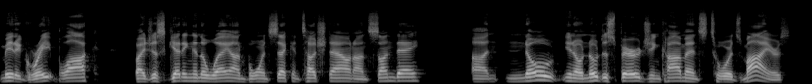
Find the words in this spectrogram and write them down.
Made a great block by just getting in the way on Bourne's second touchdown on Sunday. Uh, no, you know, no disparaging comments towards Meyers.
